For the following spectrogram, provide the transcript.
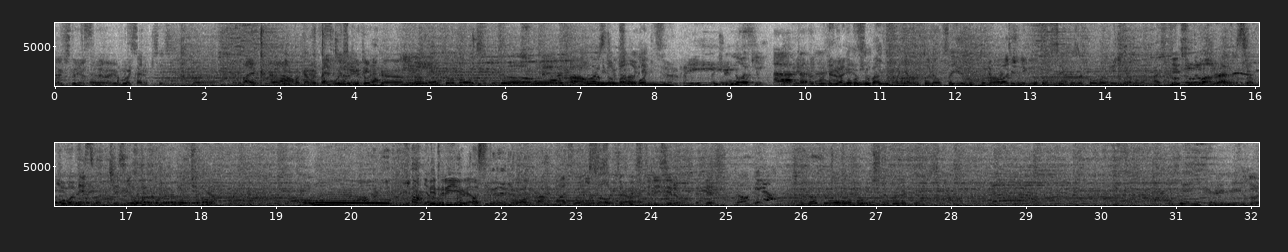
Так что я собираю войско. И пока в этом войске только Локи. А, Локи непонятно, то ли он союзник, то ли противник, тут он в цепи закованный. А здесь он Два брата. Оба вместе. Честь Фенрир! Доктор будет стилизирован, капец. Не королева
